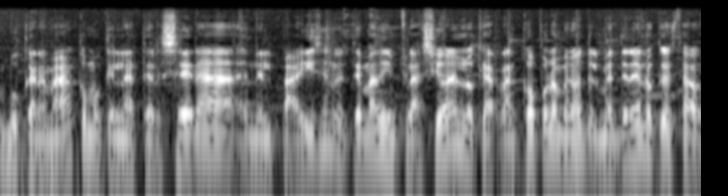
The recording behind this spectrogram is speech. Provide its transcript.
Bucaramanga como que en la tercera en el país en el tema de inflación, en lo que arrancó por lo menos del mes de enero, que está,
